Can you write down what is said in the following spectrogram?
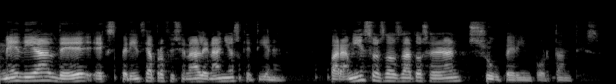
media de experiencia profesional en años que tienen. Para mí esos dos datos eran súper importantes.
